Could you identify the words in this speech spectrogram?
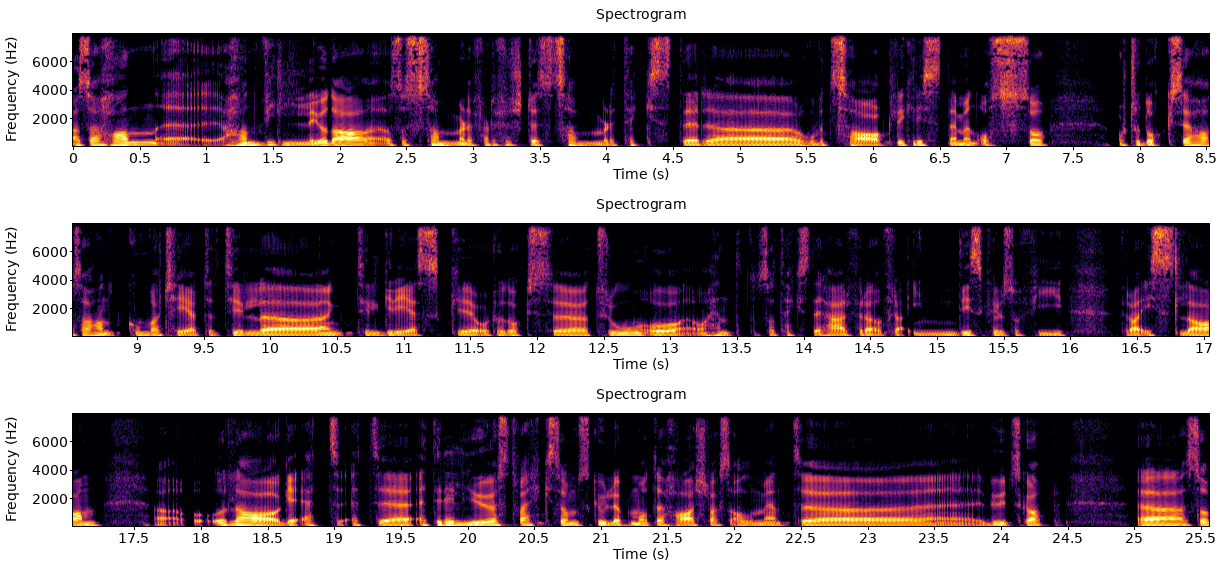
Altså, han, eh, han, ville jo da altså samle, for det første samle tekster, uh, hovedsakelig kristne, men også ortodokse. Altså han konverterte til, uh, til gresk-ortodoks uh, tro, og, og, hentet også tekster her fra, fra indisk filosofi, fra islam. og lage et, et, et, religiøst verk som skulle på en måte ha et slags allment budskap. Så,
